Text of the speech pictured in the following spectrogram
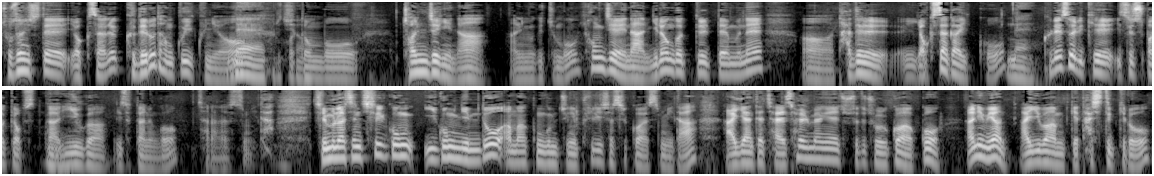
조선시대 역사를 그대로 담고 있군요. 네, 그렇죠. 어떤 뭐 전쟁이나 아니면 그좀 뭐 형제의 난 이런 것들 때문에 어 다들 역사가 있고 네. 그래서 이렇게 있을 수밖에 없었다 음. 이유가 있었다는 거 잘 알았습니다. 질문하신 7020님도 아마 궁금증이 풀리셨을 것 같습니다. 아이한테 잘 설명해 주셔도 좋을 것 같고 아니면 아이와 함께 다시 듣기로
